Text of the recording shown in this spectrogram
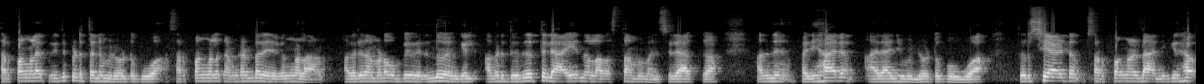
സർപ്പങ്ങളെ പ്രീതിപ്പെടുത്താനും മുന്നോട്ട് പോവുക. സർപ്പങ്ങൾ കൺകണ്ട ദൈവങ്ങളാണ്. അവർ നമ്മുടെ മുമ്പിൽ വരുന്നുവെങ്കിൽ അവർ ദുരിതത്തിലായി എന്നുള്ള അവസ്ഥ നമ്മൾ മനസ്സിലാക്കുക. അതിന് പരിഹാരം ആരാഞ്ഞ് മുന്നോട്ട് പോവുക. തീർച്ചയായിട്ടും സർപ്പങ്ങളുടെ അനുഗ്രഹം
